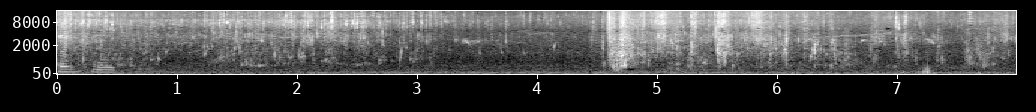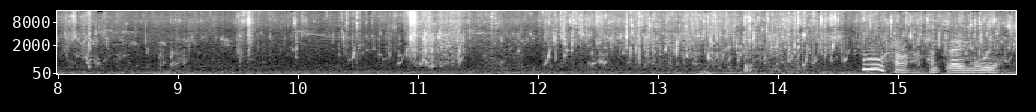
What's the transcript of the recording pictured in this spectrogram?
Thiên hơi mùi Uh, con trai mùi à.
